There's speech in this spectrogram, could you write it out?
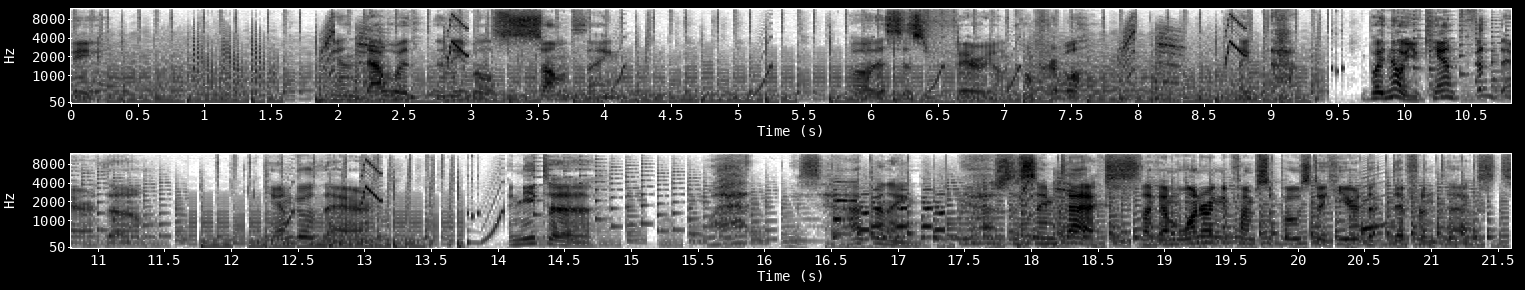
P. And that would enable something. Oh, this is very uncomfortable. Like, but no, you can't fit there, though. You can go there. Need to... What is happening? Yeah, it's the same text. Like, I'm wondering if I'm supposed to hear the different texts.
